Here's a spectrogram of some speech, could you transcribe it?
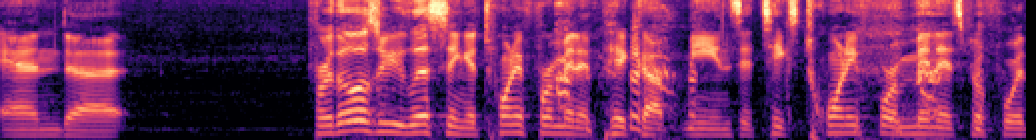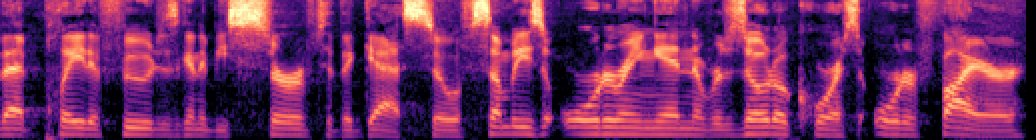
And uh, for those of you listening, a 24 minute pickup means it takes 24 minutes before that plate of food is going to be served to the guests. So if somebody's ordering in a risotto course, order fire.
